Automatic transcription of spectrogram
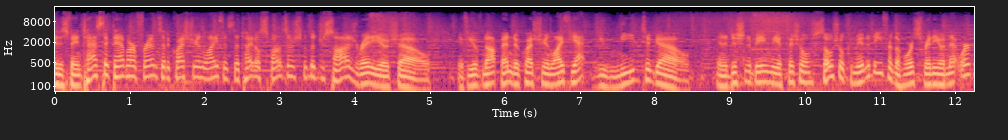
It is fantastic to have our friends at Equestrian Life as the title sponsors for the Dressage Radio Show. If you have not been to Equestrian Life yet, you need to go. In addition to being the official social community for the Horse Radio Network,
